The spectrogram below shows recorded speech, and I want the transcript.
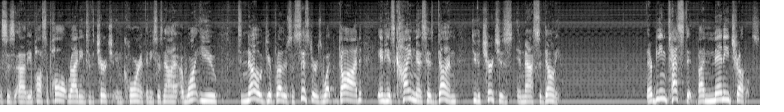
This is uh, the Apostle Paul writing to the church in Corinth, and he says, Now I, want you to know, dear brothers and sisters, what God, in his kindness, has done to the churches in Macedonia. They're being tested by many troubles,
